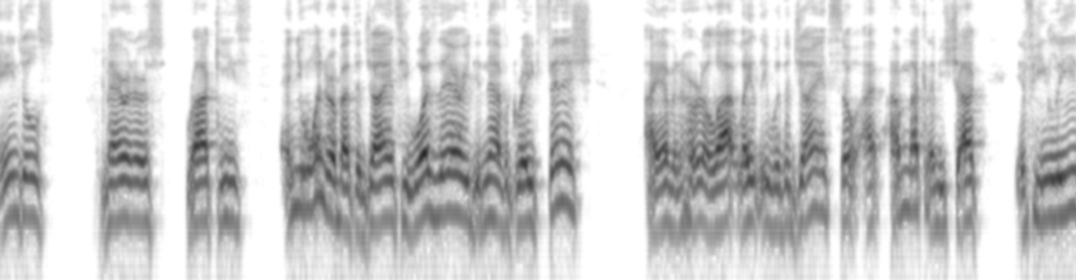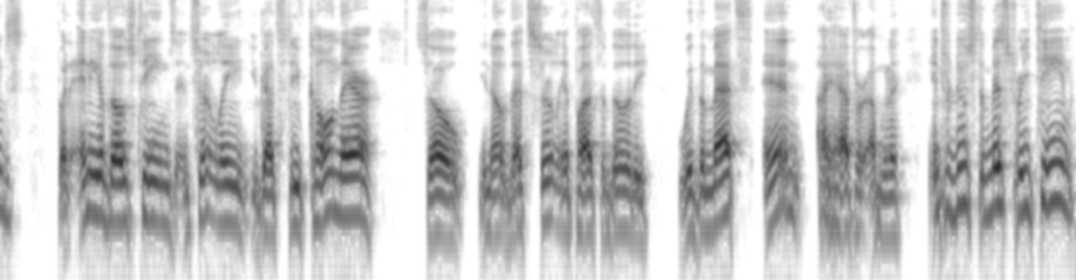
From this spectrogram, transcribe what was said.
Angels, Mariners, Rockies, and you wonder about the Giants. He was there. He didn't have a great finish. I haven't heard a lot lately with the Giants, so I, I'm not going to be shocked if he leaves. But any of those teams, and certainly you got Steve Cohen there, so you know that's certainly a possibility with the Mets. And I have her. I'm going to introduce the mystery team.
